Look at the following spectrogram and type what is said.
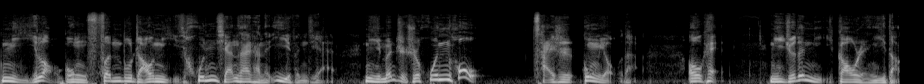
你老公分不着你婚前财产的一分钱，你们只是婚后才是共有的。OK，你觉得你高人一等，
